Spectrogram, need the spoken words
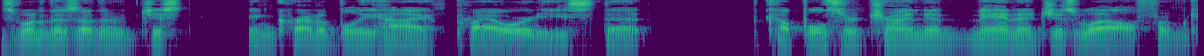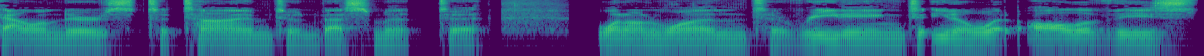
is one of those other just incredibly high priorities that couples are trying to manage as well from calendars to time to investment to one-on-one to reading to you know what all of these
